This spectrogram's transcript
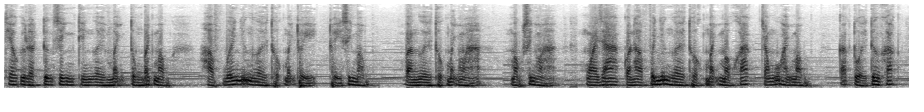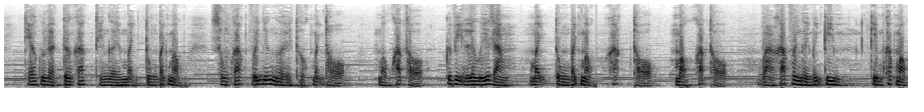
Theo quy luật tương sinh thì người mệnh tùng bách mộc hợp với những người thuộc mệnh thủy thủy sinh mộc và người thuộc mệnh hỏa, mộc sinh hỏa ngoài ra còn hợp với những người thuộc mệnh mộc khác trong ngũ hành mộc, các tuổi tương khắc. Theo quy luật tương khắc thì người mệnh tùng bách mộc, xung khắc với những người thuộc mệnh thổ, mộc khắc thổ. Quý vị lưu ý rằng mệnh tùng bách mộc khắc thổ, mộc khắc thổ và khác với người mệnh kim kim khắc mộc.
